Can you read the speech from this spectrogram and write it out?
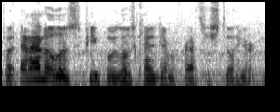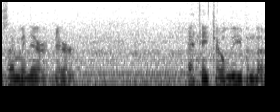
but and I know those people, those kind of Democrats are still here because I mean they're they're I think they're leaving the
